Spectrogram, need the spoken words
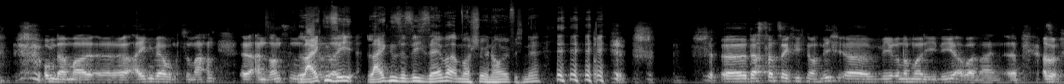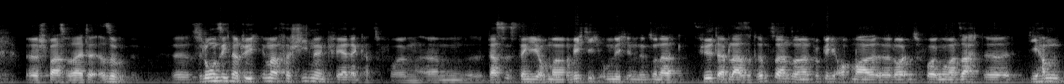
um da mal äh, Eigenwerbung zu machen. Äh, ansonsten liken Sie, liken Sie sich selber immer schön häufig, ne? das tatsächlich noch nicht, wäre nochmal die Idee, aber nein. also Spaß beiseite. Also es lohnt sich natürlich immer verschiedenen Querdenkern zu folgen. Ähm, das ist, denke ich, auch mal wichtig, um nicht in, so einer Filterblase drin zu sein, sondern wirklich auch mal äh, Leuten zu folgen, wo man sagt, äh, die haben,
